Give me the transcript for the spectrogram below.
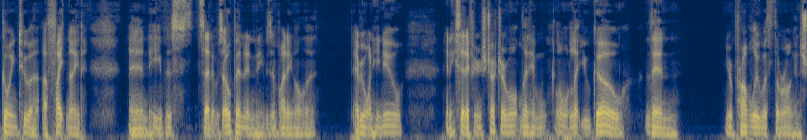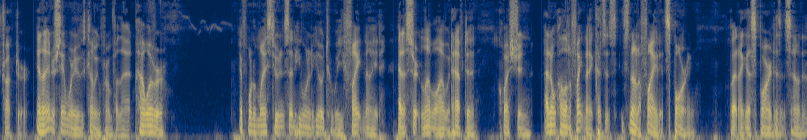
going to a, a, fight night, and he was said it was open and he was inviting all the everyone he knew, and he said if your instructor won't let him won't let you go, then you're probably with the wrong instructor. And I understand where he was coming from for that. However, if one of my students said he wanted to go to a fight night at a certain level, I would have to question. I don't call it a fight night because it's it's not a fight; it's sparring. But I guess spar doesn't sound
